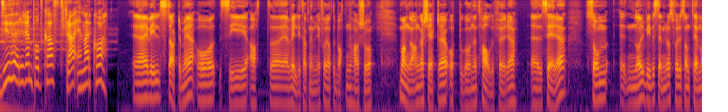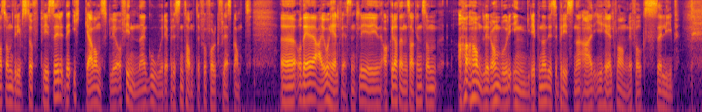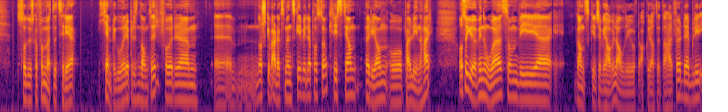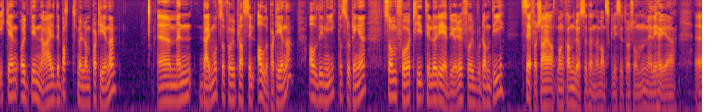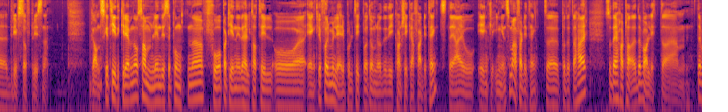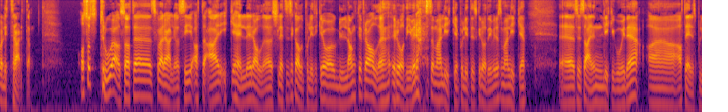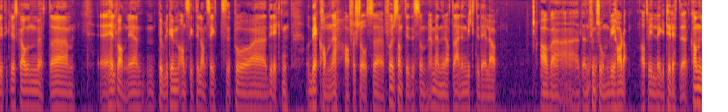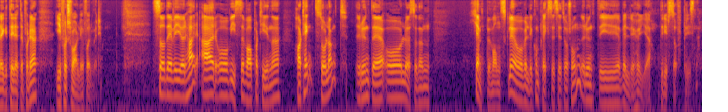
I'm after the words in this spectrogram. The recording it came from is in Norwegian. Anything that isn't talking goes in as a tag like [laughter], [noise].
Du hører en podkast fra NRK. Jeg vil starte med å si at eh, jeg er veldig takknemlig for at debatten har så mange engasjerte, oppegående, taleføre eh, seere som eh, når vi bestemmer oss for et sånt tema som drivstoffpriser, det ikke er vanskelig å finne gode representanter for folk flest blant. Eh, og det er jo helt vesentlig i akkurat denne saken, som [laughs] handler om hvor inngripende disse prisene er i helt vanlige folks liv. Så du skal få møte tre kjempegode representanter for eh, eh, norske hverdagsmennesker, vil jeg påstå. Christian, Ørjan og Pauline her. Og så gjør vi noe som vi eh, ganske Vi har vel aldri gjort akkurat dette her før. Det blir ikke en ordinær debatt mellom partiene. Eh, Men derimot så får vi plass til alle partiene, alle de ni på Stortinget, som får tid til å redegjøre for hvordan de ser for seg at man kan løse denne vanskelige situasjonen med de høye drivstoffprisene. Ganske tidkrevende å samle inn disse punktene, få partiene i det hele tatt til å eh, egentlig formulere politikk på et område de kanskje ikke er ferdig tenkt. Det er jo egentlig ingen som er ferdig tenkt eh, på dette her, så det, har det var litt, eh, det litt trælete. Og så tror jeg også at jeg skal være ærlig og si at det er ikke heller alle, slettes ikke alle politikere, og langt ifra alle [laughs] rådgivere som er like politiske rådgivere, som er like uh, syns det er en like god idé eh, at deres politikere skal møte eh, helt vanlige publikum ansikt til ansikt på eh, direkten. Og det kan jeg ha forståelse for, samtidig som jeg mener at det er en viktig del av, av eh, den funksjonen vi har, da. At vi til rette, kan legge til rette for det i forsvarlige former. Så det vi gjør her, er å vise hva partiene har tenkt så langt rundt det å løse den kjempevanskelige og veldig komplekse situasjonen rundt de veldig høye drivstoffprisene.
